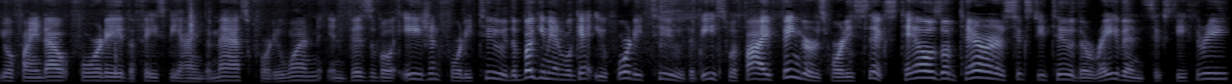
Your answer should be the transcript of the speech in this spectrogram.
You'll find out 40, The Face Behind the Mask 41, Invisible Agent 42, The Boogeyman Will Get You 42, The Beast with Five Fingers 46, Tales of Terror 62, The Raven 63,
